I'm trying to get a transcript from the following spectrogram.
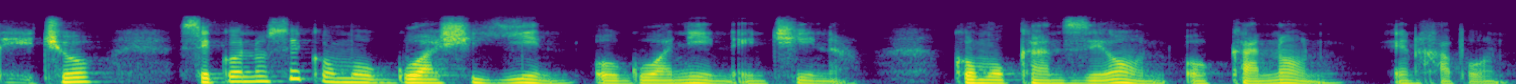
De hecho, se conoce como Guaxiyin o Guanin en China, como Kanzeon o Canon en Japón,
